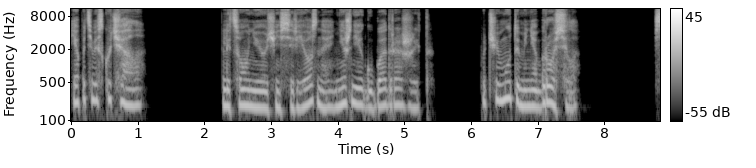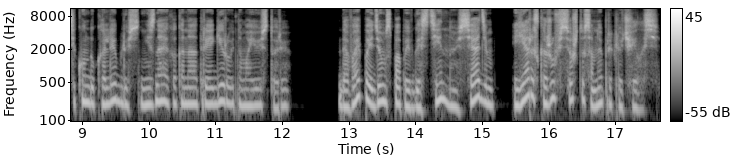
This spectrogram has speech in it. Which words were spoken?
Я по тебе скучала». Лицо у нее очень серьезное, нижняя губа дрожит. «Почему ты меня бросила?» Секунду колеблюсь, не зная, как она отреагирует на мою историю. Давай пойдем с папой в гостиную, сядем, и я расскажу все, что со мной приключилось.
